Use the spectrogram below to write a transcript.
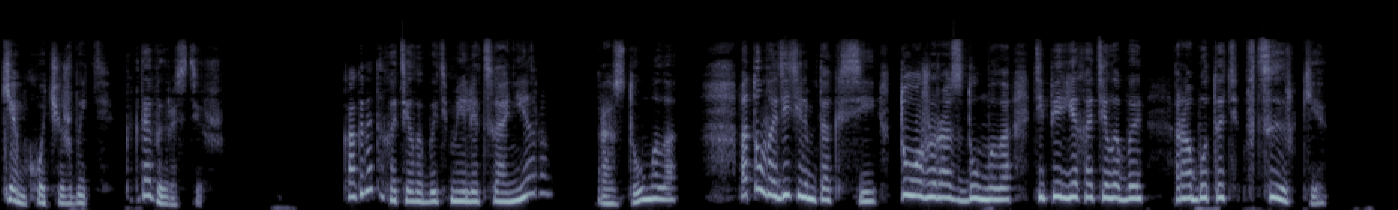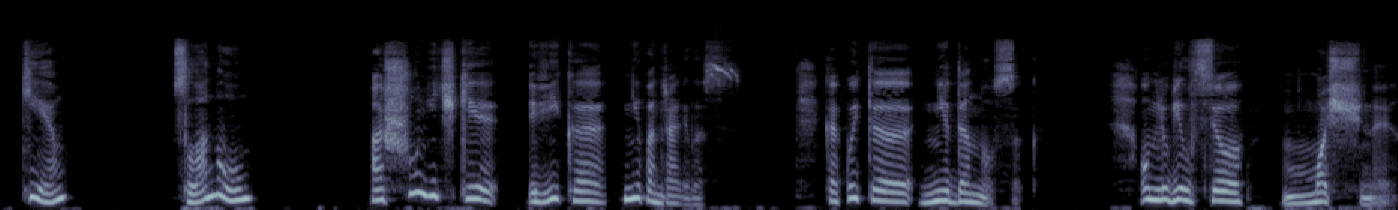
кем хочешь быть, когда вырастешь? Когда-то хотела быть милиционером, раздумала. Потом водителем такси, тоже раздумала. Теперь я хотела бы работать в цирке. Кем? Слоном. А Шунечке Вика не понравилось. Какой-то недоносок. Он любил все мощное,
